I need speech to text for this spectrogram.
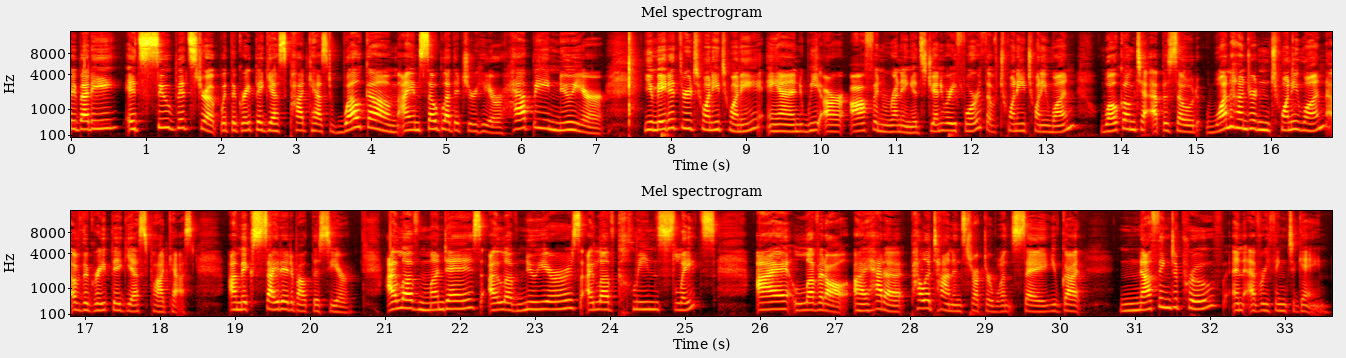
everybody. It's Sue Bidstrup with the Great Big Yes podcast. Welcome. I am so glad that you're here. Happy New Year. You made it through 2020 and we are off and running. It's January 4th of 2021. Welcome to episode 121 of the Great Big Yes podcast. I'm excited about this year. I love Mondays. I love New Year's. I love clean slates. I love it all. I had a Peloton instructor once say, You've got nothing to prove and everything to gain.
